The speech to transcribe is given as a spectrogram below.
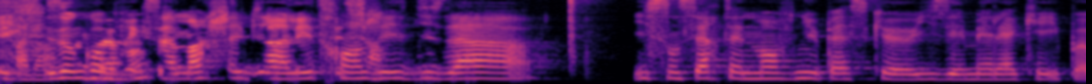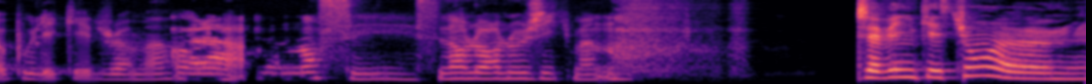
ils ont compris que ça marchait bien à l'étranger. Ils disent ah, ils sont certainement venus parce qu'ils aimaient la K-pop ou les K-dramas. Voilà, maintenant c'est dans leur logique maintenant. J'avais une question, euh,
